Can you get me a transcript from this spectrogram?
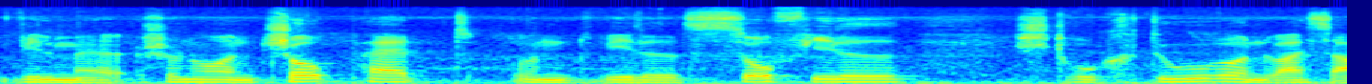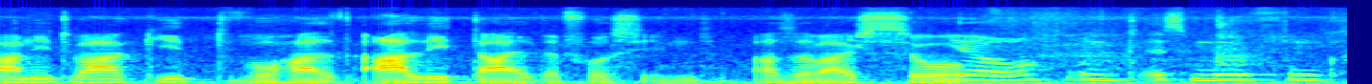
weil man schon noch einen Job hat und weil so viele Strukturen und weiß auch nicht was gibt, wo halt alle Teil davon sind. Also weißt so, Ja, und es muss funkt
